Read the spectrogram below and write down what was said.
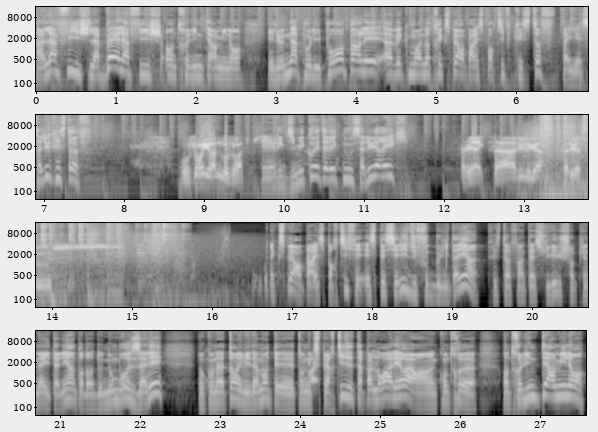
à l'affiche, la belle affiche entre l'Inter Milan et le Napoli. Pour en parler avec moi, notre expert en paris sportif Christophe Payet. Salut Christophe Bonjour Johan, bonjour à tous. Et Eric Dimeco est avec nous. Salut Eric Salut Eric, salut les gars, salut à tous. Expert en paris sportif et spécialiste du football italien, Christophe. Hein, tu as suivi le championnat italien pendant de nombreuses années, donc on attend évidemment ton expertise et t'as pas le droit à l'erreur. Hein, contre, entre l'Inter Milan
